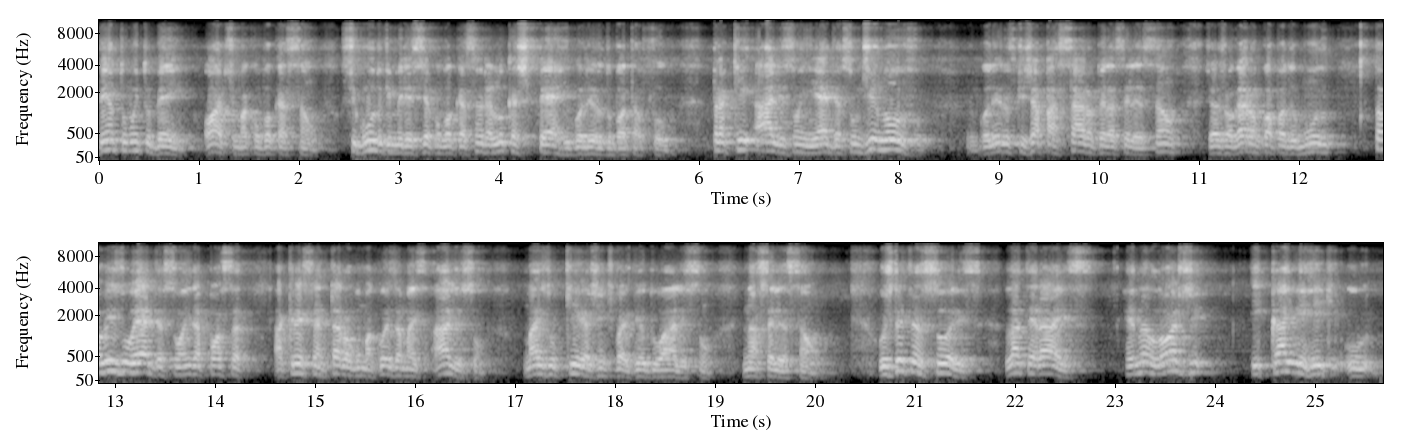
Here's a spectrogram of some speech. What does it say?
Bento muito bem, ótima convocação. O segundo que merecia a convocação era Lucas Perry, goleiro do Botafogo. Para que Alisson e Ederson de novo? Goleiros que já passaram pela seleção, já jogaram Copa do Mundo. Talvez o Ederson ainda possa acrescentar alguma coisa, mas Alisson, mas o que a gente vai ver do Alisson na seleção? Os defensores, laterais, Renan Lodge e Caio Henrique. O,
